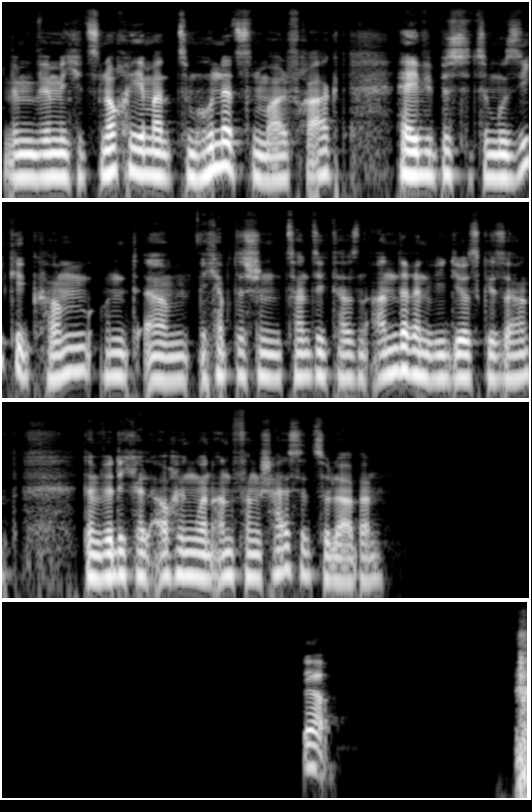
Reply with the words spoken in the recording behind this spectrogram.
wenn, wenn mich jetzt noch jemand zum hundertsten Mal fragt, hey, wie bist du zur Musik gekommen? Und ähm, ich habe das schon 20.000 anderen Videos gesagt, dann würde ich halt auch irgendwann anfangen, Scheiße zu labern. Ja.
